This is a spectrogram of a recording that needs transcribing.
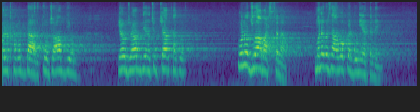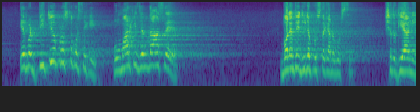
বলে, খবরদার, কেউ জবাব দিও কেউ জবাব দিও না, চুপচাপ থাকো। কোনো জবাব আসছে না। মনে করছে আবু বক্কর দুনিয়াতে নেই। এরপর দ্বিতীয় প্রশ্ন করছে কি? ওমার কি জিন্দা আছে? বলেন তুই দুইটা প্রশ্ন কেন করছে? সে তো জ্ঞানী।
